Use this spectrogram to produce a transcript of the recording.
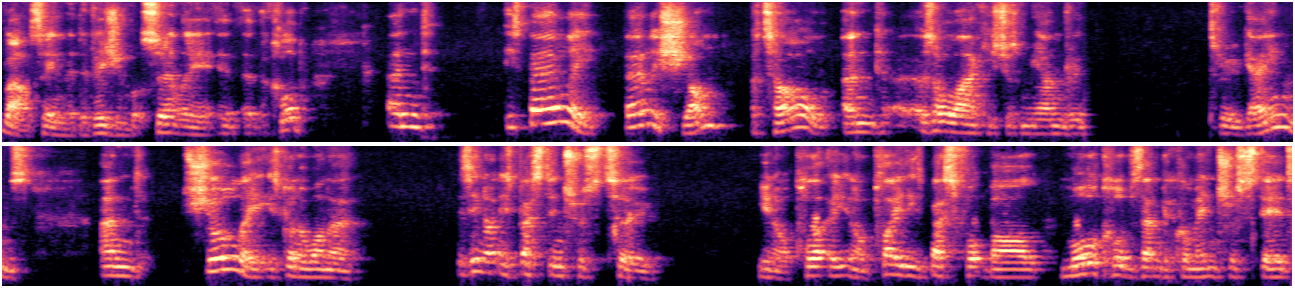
well, say in the division, but certainly in, at the club. And he's barely barely shone at all, and as all like he's just meandering through games. And surely he's going to want to is it not in his best interest to, you know, play, you know, play his best football? More clubs then become interested.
